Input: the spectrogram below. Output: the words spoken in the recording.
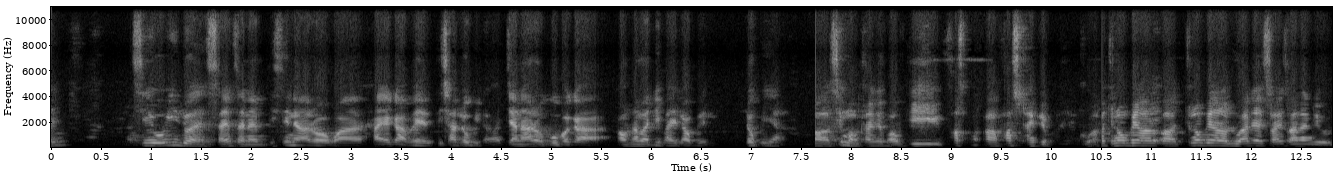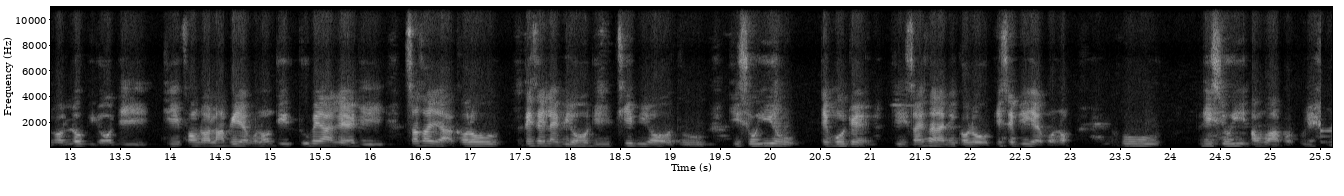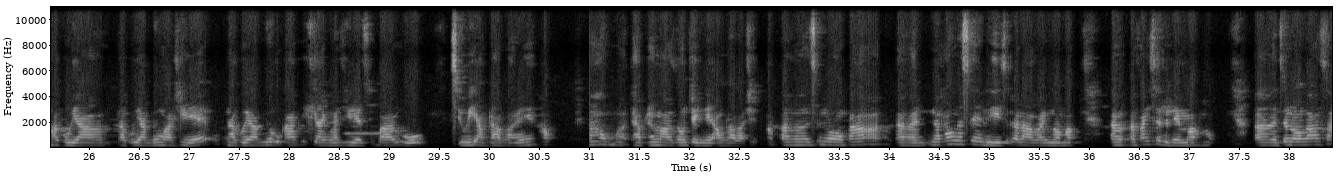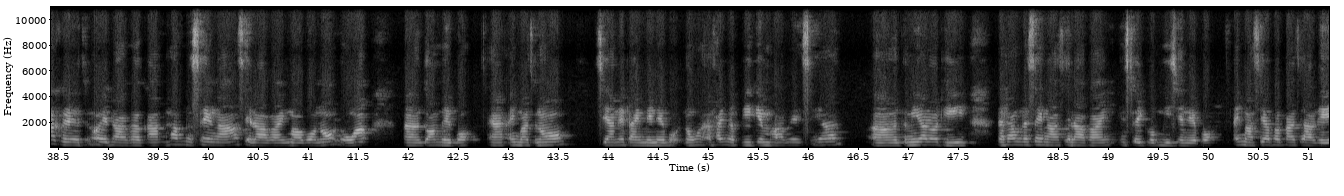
COE အတွက် science and ပြင်ဆင်တာတော့ဟို high ကပဲတခြားလုပ်ပြီးတာပါကျန်တာတော့ကိုယ့်ဘက်ကအောင်နှမှတ်ဒီပိုင်းလောက်ပဲလုပ်ပေးရ အာစစ်မောင်ထိုင်ခဲ့ပါဘူးဒီ first first time ဖြစ်ပါတယ်ကိုကျွန်တော်ဘက်ကကျွန်တော်ဘက်ကလိုအပ်တဲ့ size စာတန်းတွေကိုတော့လုပ်ပြီးတော့ဒီဒီ founder လာပေးတယ်ပေါ့နော်ဒီသူ့ဘက်ကလည်းဒီစစရအကောင်လုံးသိစိတ်လိုက်ပြီးတော့ဒီဖြည့်ပြီးတော့သူဒီ SOE ကိုတင်ဖို့အတွက်ဒီ size စာတန်းတွေအကောင်လုံးပြင်ဆင်ပြီးခဲ့ပေါ့နော်ဟိုဒီ SOE အောင်သွားပေါ့ဦးလေနာကိုယာနာကိုယာမျိုးမှာရှိတဲ့နာကိုယာမျိုးအကားပြိုင်မှာရှိတဲ့စပါရိုကိုစီဝေးအောင်ထားပါတယ်ဟုတ် ဟုတ်မှာဒါပထမဆုံးချိန်နဲ့အောင်ထားပါရှင်အာကျွန်တော်ကအဲ2024စက်လာပိုင်းမှာမှအဖိုက်ဆက်တဲ့မှာဟုတ်အဲကျွန်တော်ကစခဲ့တဲ့ကျွန်တော်ရဲ့ဒါကက2025ဆယ်လာပိုင်းမှာပေါ့နော်တော့ကအဲသွားမယ်ပေါ့အဲအဲ့မှာကျွန်တော်ဆရာနဲ့တိုင်ပင်နေပေါ့တော့အဖိုက်မပြီးခင်မှာပဲဆရာအာတမီးကတော့ဒီ2025ဆယ်လာပိုင်း instate ကိုမြင်နေပေါ့အဲ့မှာဆရာဘက်ကကြလေ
